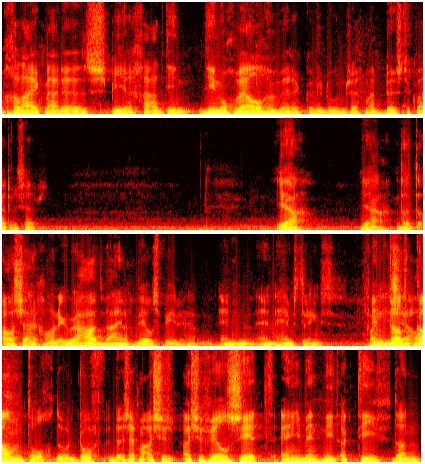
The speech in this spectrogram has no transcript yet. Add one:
gelijk naar de spieren gaat die, die nog wel hun werk kunnen doen, zeg maar, dus de quadriceps. ja. ja, dat als jij gewoon überhaupt weinig beelspieren hebt en, en hamstrings van en jezelf. dat kan toch? Door, door, door- zeg maar, als, je, als je veel zit en je bent niet actief, dan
